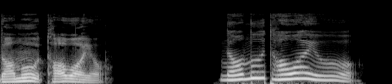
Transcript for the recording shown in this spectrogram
너무 더워요. 너무 더워요.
